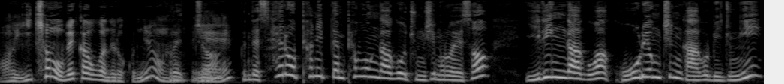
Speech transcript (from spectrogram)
아, 2,500가구가 늘었군요. 그렇죠. 예. 근데 새로 편입된 표본 가구 중심으로 해서 1인 가구와 고령층 가구 비중이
